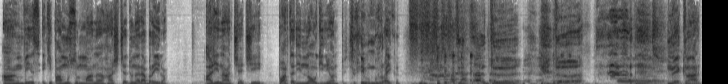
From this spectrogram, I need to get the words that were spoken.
a învins echipa musulmană HC Dunărea Brăila. Alina Ceci poartă din nou ghinion. Păi tu fii un groaică. Dă, dă, dă. Nu e clar?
